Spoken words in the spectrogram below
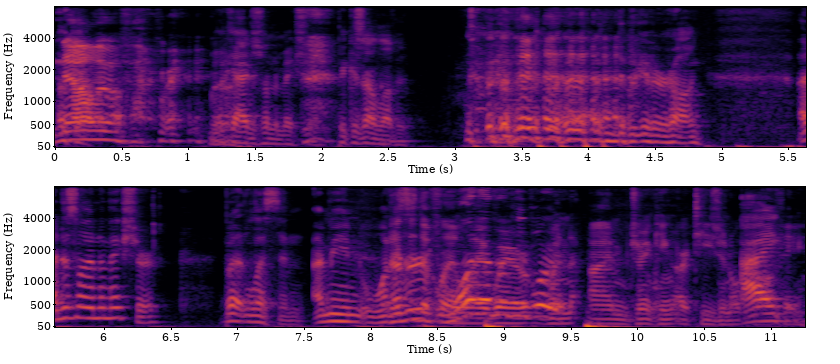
like, no, I'm a farmer. Okay, I just wanted to make sure because I love it. Don't get me wrong. I just wanted to make sure. But listen, I mean, whatever, this is the flannel I whatever wear people are, when I'm drinking artisanal I- coffee.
